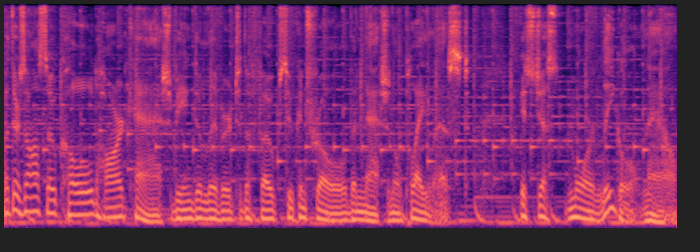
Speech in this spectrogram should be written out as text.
But there's also cold, hard cash being delivered to the folks who control the national playlist. It's just more legal now,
